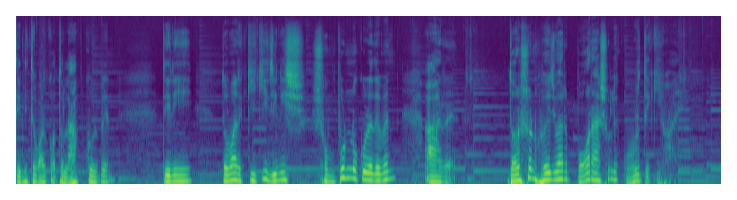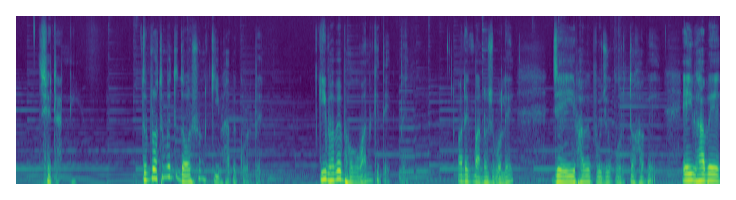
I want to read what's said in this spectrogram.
তিনি তোমার কত লাভ করবেন? তিনি তোমার কি কি জিনিস সম্পূর্ণ করে দেবেন? আর দর্শন হয়ে যাওয়ার পর আসলে করতে কি হয়? সেটা নিয়ে। তো প্রথমে তো দর্শন কীভাবে করবেন? কীভাবে ভগবানকে দেখবেন? অনেক মানুষ বলে যে এইভাবে পুজো করতে হবে, এইভাবে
